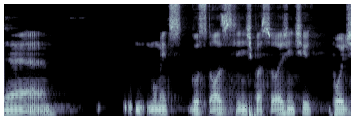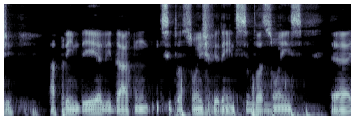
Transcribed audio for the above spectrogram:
é, momentos gostosos que a gente passou, a gente pôde aprender a lidar com situações diferentes, situações é,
